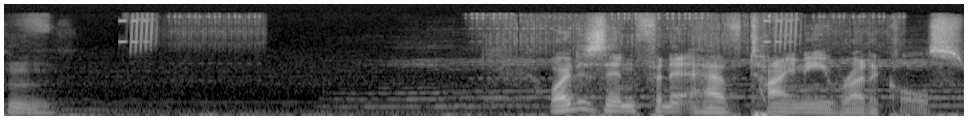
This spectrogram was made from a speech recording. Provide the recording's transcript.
Hmm. Why does Infinite have tiny reticles?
